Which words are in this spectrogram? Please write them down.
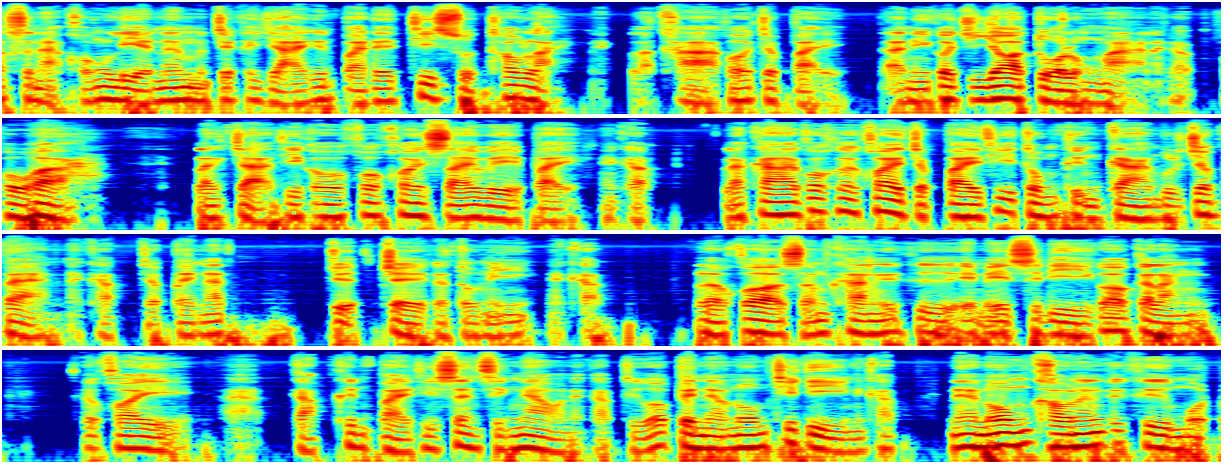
ลักษณะของเหรียญนั้นมันจะขยายขึ้นไปได้ที่สุดเท่าไหร่ ราคาก็จะไป อันนี้ก็จะย่อตัวลงมานะครับ เพราะว่าหลังจากที่เขาค่อยๆไซด์เวย์ไปนะครับ ราคาก็ค่อยๆ จะไปที่ตรงกึ่งกลางบูร g แบนนะครับ จะไปนัดเจอเจอกันตรงนี้นะครับ แล้วก็สำคัญก็คือ MACD ก็กำลังค่อยๆกลับขึ้นไปที่เส้นสัญญาณนะครับ ถือว่าเป็นแนวโน้มที่ดีนะครับ แนวโน้มเขานั้นก็คือหมด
